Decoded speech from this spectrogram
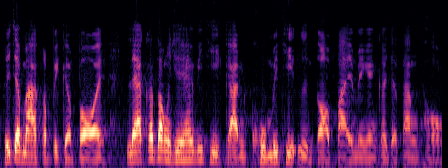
หรือจะมากระปิดกระปอย และก็ต้องใช้วิธีการคุมวิธีอื่นต่อไปไม่งั้นก็จะตั้งท้อง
